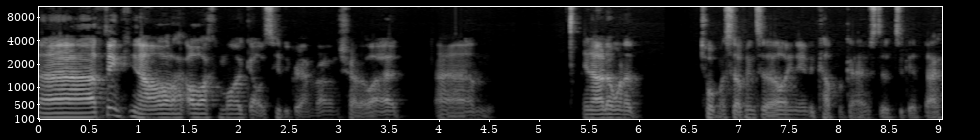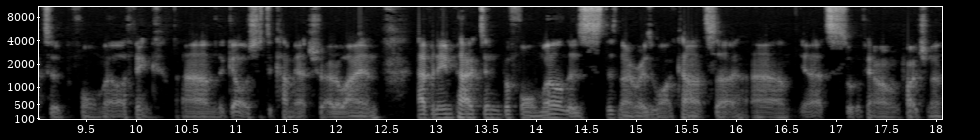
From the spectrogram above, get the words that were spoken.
Uh, I think you know I, I, like my goals hit the ground running straight away. Um, you know I don't want to talk myself into oh, you need a couple of games to, to get back to perform well. I think um, the goal is just to come out straight away and have an impact and perform well. There's there's no reason why I can't. So um, yeah, that's sort of how I'm approaching it.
